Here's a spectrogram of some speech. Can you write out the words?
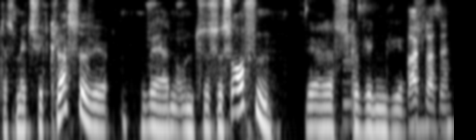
das Match wird klasse we- werden und es ist offen, wer das Hm. gewinnen wird. War klasse.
